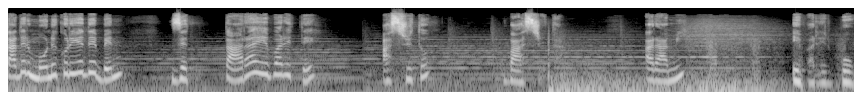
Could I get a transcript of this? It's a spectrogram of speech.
তাদের মনে করিয়ে দেবেন যে তারা এ বাড়িতে আশ্রিত বা আশ্রিতা। আর আমি এবারের বউ।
